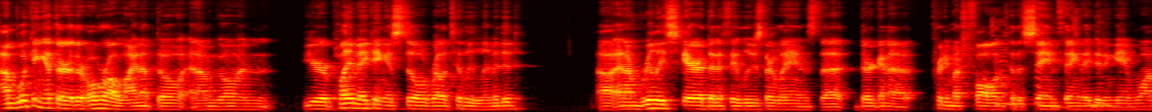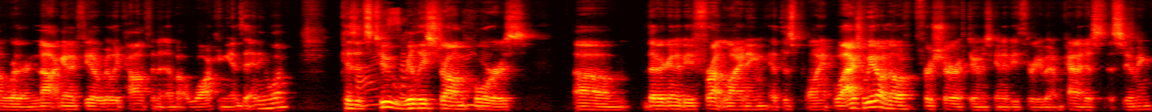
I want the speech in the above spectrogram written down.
I'm looking at their their overall lineup though, and I'm going. Your playmaking is still relatively limited, uh, and I'm really scared that if they lose their lanes, that they're gonna pretty much fall into the same thing they did in game one, where they're not gonna feel really confident about walking into anyone, because it's two really strong remaining. cores um, that are going to be frontlining at this point. Well, actually, we don't know for sure if Doom's going to be three, but I'm kind of just assuming.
